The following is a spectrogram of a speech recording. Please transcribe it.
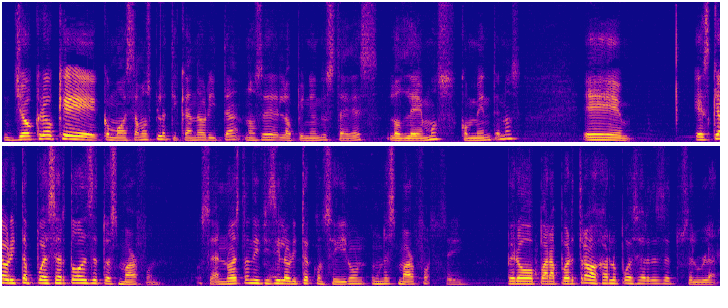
yo creo que como estamos platicando ahorita, no sé la opinión de ustedes, los leemos, coméntenos. Eh, es que ahorita puedes hacer todo desde tu smartphone. O sea, no es tan difícil ahorita conseguir un, un smartphone, Sí. Pero para poder trabajar lo puedes hacer desde tu celular.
